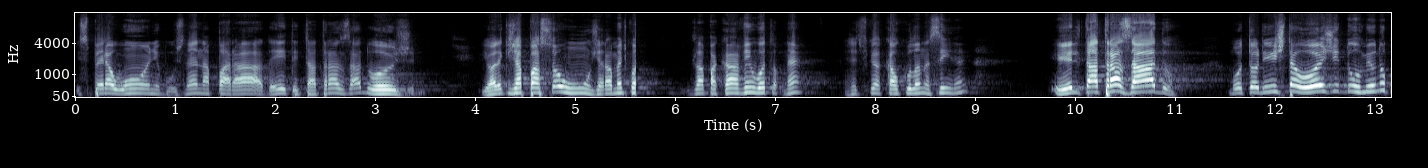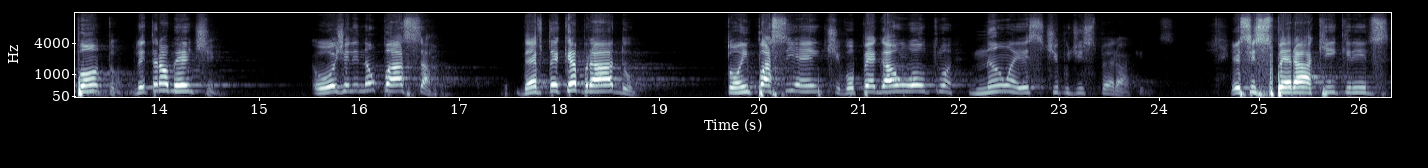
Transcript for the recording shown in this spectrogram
esperar o ônibus, né, na parada. Eita, está atrasado hoje. E olha que já passou um. Geralmente, quando lá para cá, vem o outro, né? A gente fica calculando assim, né? Ele está atrasado. Motorista hoje dormiu no ponto, literalmente. Hoje ele não passa. Deve ter quebrado. Estou impaciente, vou pegar um outro. Não é esse tipo de esperar, queridos. Esse esperar aqui, queridos,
